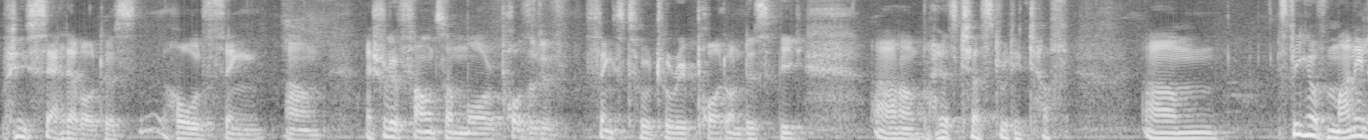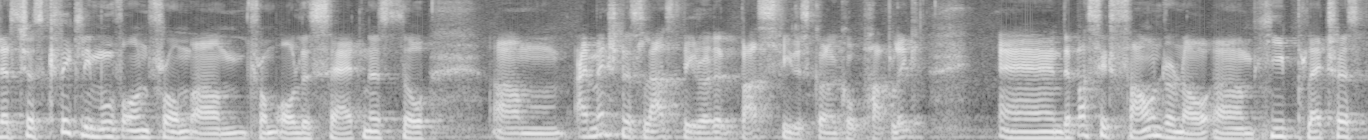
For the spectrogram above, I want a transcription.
really sad about this whole thing. Um, I should have found some more positive things to, to report on this week, um, but it's just really tough. Um, speaking of money, let's just quickly move on from um, from all the sadness. So um, I mentioned this last week, right? That BuzzFeed is going to go public, and the BuzzFeed founder now um, he pledges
